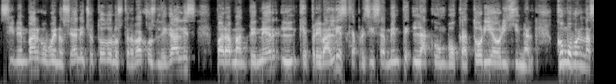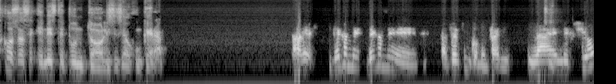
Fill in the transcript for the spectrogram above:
sin embargo, bueno, se han hecho todos los trabajos legales para mantener que prevalezca precisamente la convocatoria original. ¿Cómo van las cosas en este punto, licenciado Junquera? A ver, déjame, déjame hacerte un comentario. La elección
